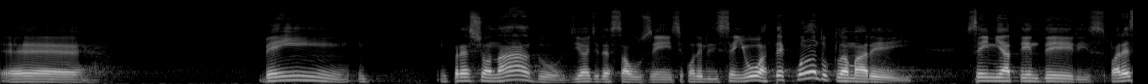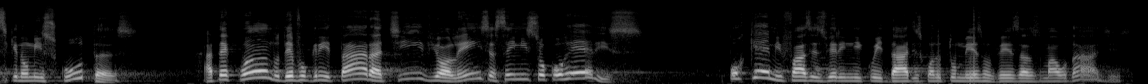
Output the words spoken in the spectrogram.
é, bem impressionado diante dessa ausência, quando ele diz: Senhor, até quando clamarei sem me atenderes? Parece que não me escutas. Até quando devo gritar a ti violência sem me socorreres? Por que me fazes ver iniquidades quando tu mesmo vês as maldades?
